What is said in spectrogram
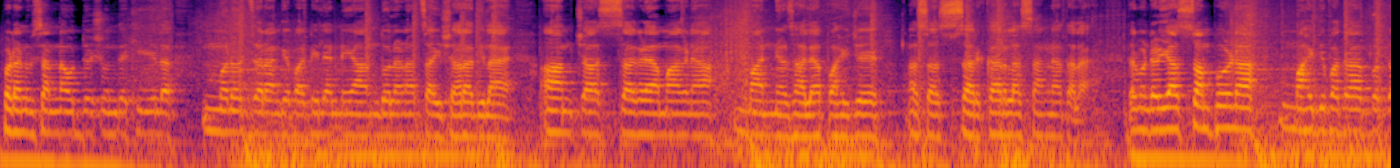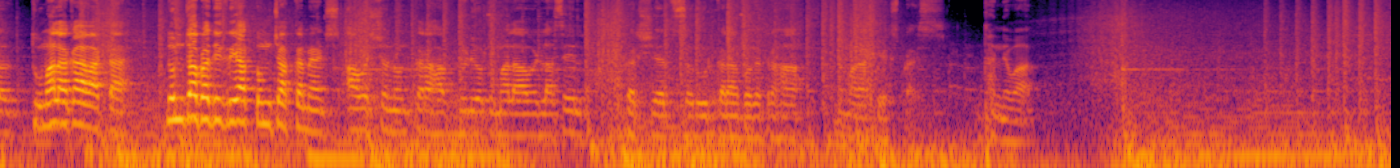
फडणवीसांना उद्देशून देखील मनोज जरांगे पाटील यांनी आंदोलनाचा इशारा दिला आहे आमच्या सगळ्या मागण्या मान्य झाल्या पाहिजे असं सरकारला सांगण्यात आलं आहे तर मंडळी या संपूर्ण माहितीपत्राबद्दल तुम्हाला काय वाटतं तुमच्या प्रतिक्रिया तुमच्या कमेंट्स अवश्य नोंद करा. हा व्हिडिओ तुम्हाला आवडला असेल तर शेअर जरूर करा. बघत रहा मराठी एक्सप्रेस धन्यवाद.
